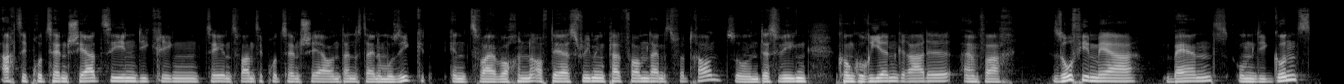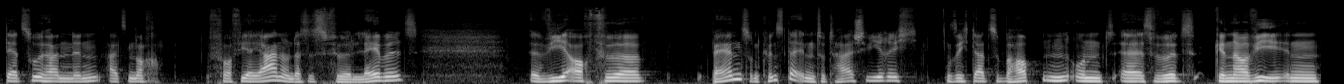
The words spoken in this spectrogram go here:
80% Share ziehen, die kriegen 10, 20% Share und dann ist deine Musik in zwei Wochen auf der Streaming-Plattform deines Vertrauens. So, und deswegen konkurrieren gerade einfach so viel mehr Bands um die Gunst der Zuhörenden als noch vor vier Jahren und das ist für Labels äh, wie auch für Bands und KünstlerInnen total schwierig, sich da zu behaupten und äh, es wird genau wie in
